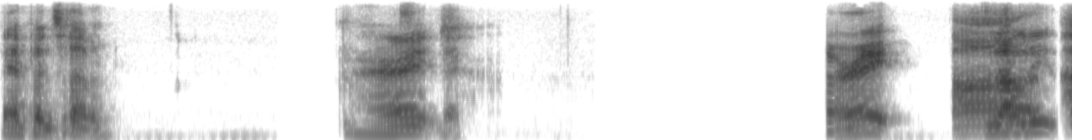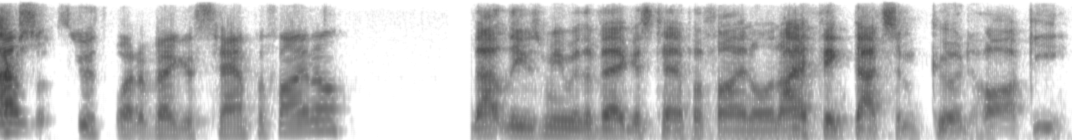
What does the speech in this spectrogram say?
Tampa in seven. all right. All right. Uh, so that, le- that actually, leaves you with what a vegas tampa final that leaves me with a Vegas Tampa final, and I think that's some good hockey.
